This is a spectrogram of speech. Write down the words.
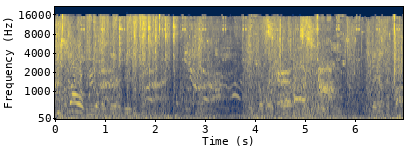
He sold me over there, dude. Dude, so bad. They don't have power.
